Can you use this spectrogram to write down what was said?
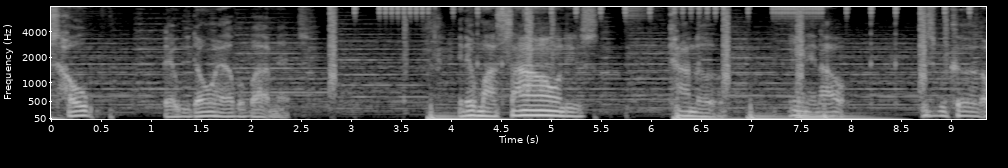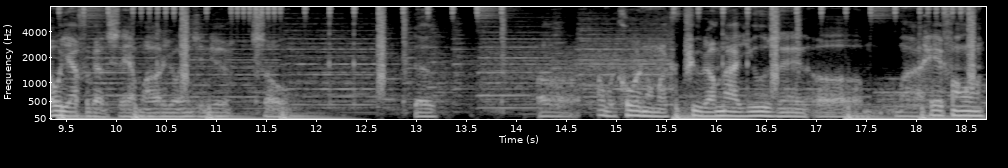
Let's hope that we don't have a bot match. And if my sound is kind of in and out, it's because, oh yeah, I forgot to say I'm an audio engineer. So the uh, I'm recording on my computer. I'm not using uh, my headphone.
